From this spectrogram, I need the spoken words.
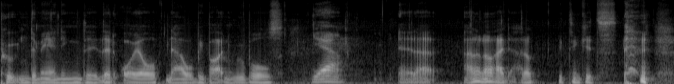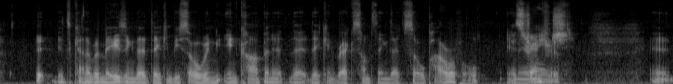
Putin demanding the, that oil now will be bought in rubles, Yeah, and uh, I don't know, I, I don't I think it's. It, it's kind of amazing that they can be so in, incompetent that they can wreck something that's so powerful in it's their strange. interest. And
